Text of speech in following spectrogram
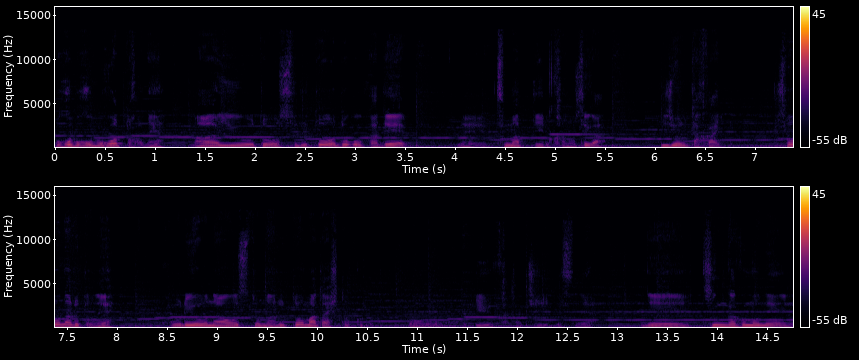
ボコボコボコとかね、ああいう音をするとどこかで、え、詰まっている可能性が非常に高い。そうなるとね、これを直すとなるとまた一苦労いう形ですね。で、金額もね、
